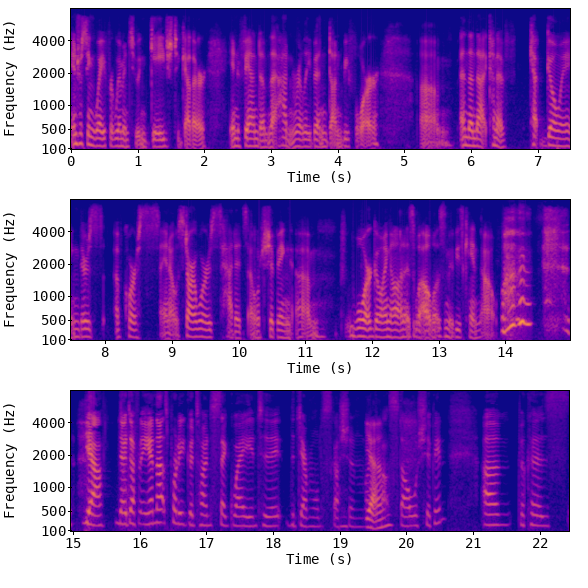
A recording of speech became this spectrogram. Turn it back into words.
interesting way for women to engage together in fandom that hadn't really been done before. Um, and then that kind of kept going. There's, of course, you know, Star Wars had its own shipping um, war going on as well as the movies came out. yeah, no, definitely, and that's probably a good time to segue into the general discussion like, yeah. about Star Wars shipping, um, because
